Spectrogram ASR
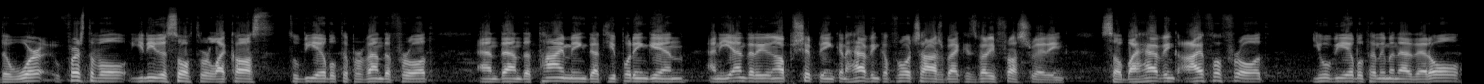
the work first of all, you need a software like us to be able to prevent the fraud, and then the timing that you're putting in and you ending up shipping and having a fraud chargeback is very frustrating. So by having Eye for fraud, you will be able to eliminate that all.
